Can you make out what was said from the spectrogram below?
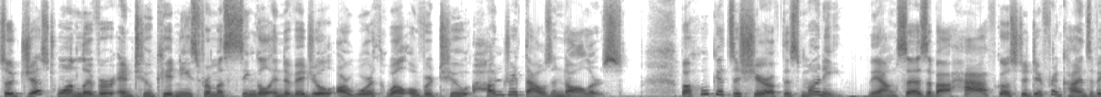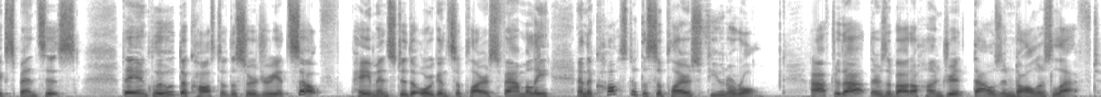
So just one liver and two kidneys from a single individual are worth well over $200,000. But who gets a share of this money? Liang says about half goes to different kinds of expenses. They include the cost of the surgery itself, payments to the organ supplier's family, and the cost of the supplier's funeral. After that, there's about $100,000 left.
